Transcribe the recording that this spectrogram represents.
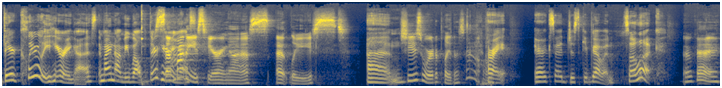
they're clearly hearing us. It might not be well, but they're hearing us. somebody's hearing us at least. Um, Choose where to play this out. all right. Eric said just keep going. So look, Okay.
